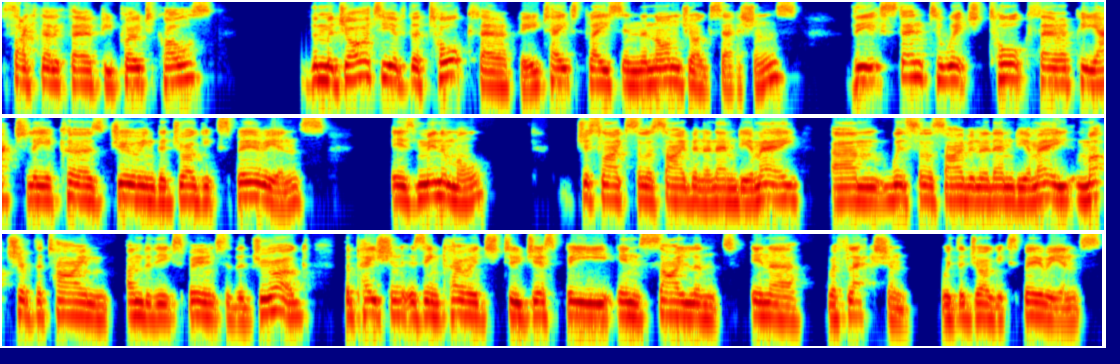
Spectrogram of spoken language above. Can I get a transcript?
psychedelic therapy protocols, the majority of the talk therapy takes place in the non drug sessions. The extent to which talk therapy actually occurs during the drug experience is minimal, just like psilocybin and MDMA. Um, with psilocybin and MDMA, much of the time under the experience of the drug, the patient is encouraged to just be in silent inner reflection with the drug experience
